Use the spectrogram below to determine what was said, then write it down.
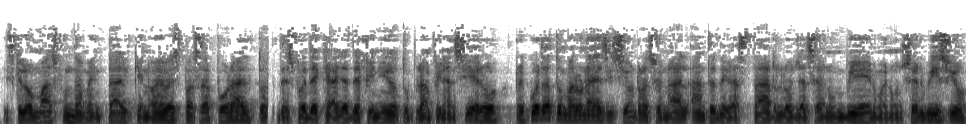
Es que lo más fundamental que no debes pasar por alto después de que hayas definido tu plan financiero, recuerda tomar una decisión racional antes de gastarlo ya sea en un bien o en un servicio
